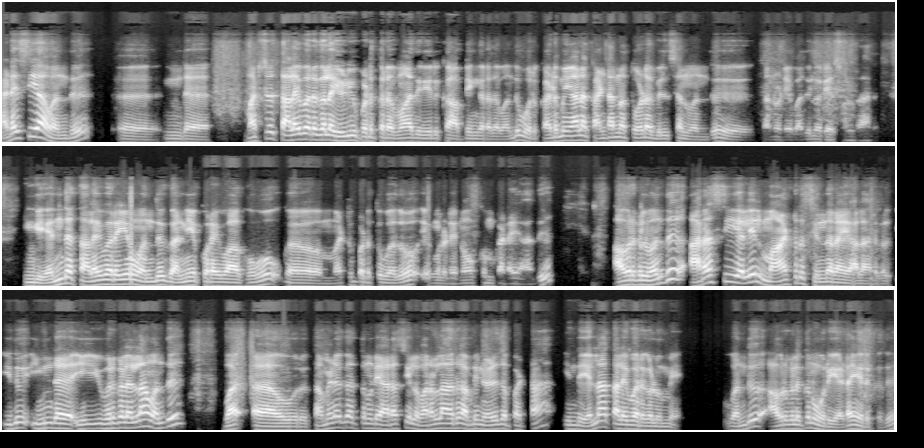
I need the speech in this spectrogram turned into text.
கடைசியா வந்து இந்த மற்ற தலைவர்களை இழிவுபடுத்துற மாதிரி இருக்கா அப்படிங்கறத வந்து ஒரு கடுமையான கண்டனத்தோட வில்சன் வந்து தன்னுடைய பதிலுரையை சொல்றாரு. இங்க எந்த தலைவரையும் வந்து கண்ணிய குறைவாகவோ மட்டுப்படுத்துவதோ எங்களுடைய நோக்கம் கிடையாது. அவர்கள் வந்து அரசியலில் மாற்று சிந்தனையாளர்கள். இது இந்த இவர்கள் எல்லாம் வந்து ஒரு தமிழகத்தினுடைய அரசியல் வரலாறு அப்படின்னு எழுதப்பட்டா இந்த எல்லா தலைவர்களுமே வந்து அவர்களுக்குன்னு ஒரு இடம் இருக்குது.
